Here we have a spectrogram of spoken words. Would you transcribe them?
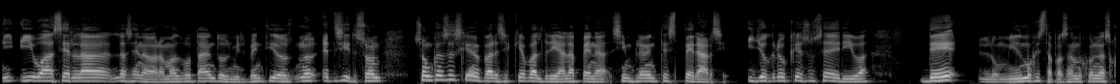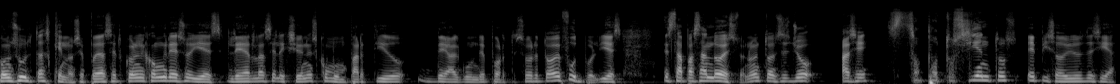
iba a ser la, la, senadora más votada en 2022. No, es decir, son, son cosas que me parece que valdría la pena simplemente esperarse. Y yo creo que eso se deriva de lo mismo que está pasando con las consultas, que no se puede hacer con el Congreso, y es leer las elecciones como un partido de algún deporte, sobre todo de fútbol. Y es, está pasando esto, ¿no? Entonces yo hace 200 episodios decía,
